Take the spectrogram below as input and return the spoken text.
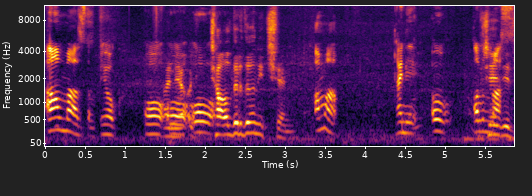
almazdım. Yok. O, Hani o, o. çaldırdığın için. Ama hani o alınmaz. Şey değil,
